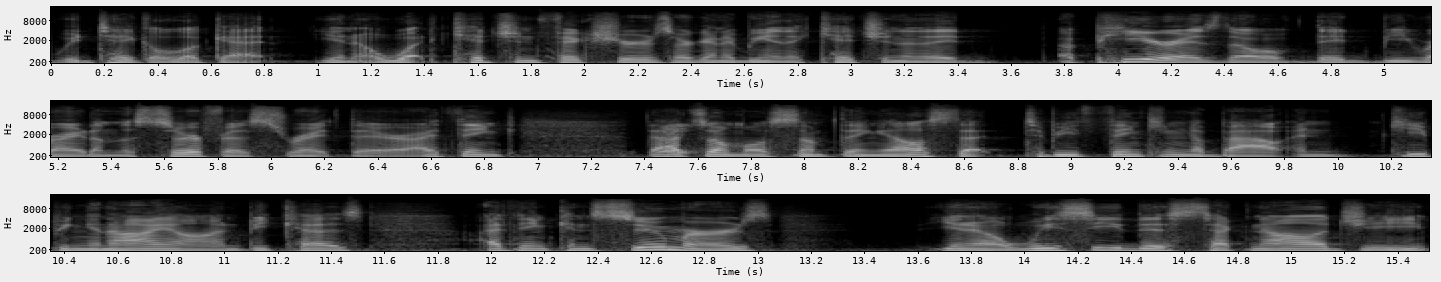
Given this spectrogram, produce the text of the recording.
we'd take a look at you know what kitchen fixtures are going to be in the kitchen, and they'd appear as though they'd be right on the surface right there. I think that's almost something else that to be thinking about and keeping an eye on because I think consumers you know, we see this technology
